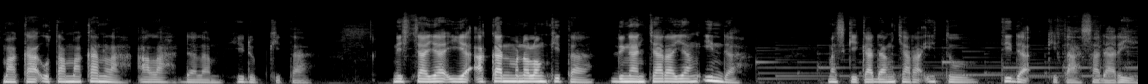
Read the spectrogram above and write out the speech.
Maka utamakanlah Allah dalam hidup kita niscaya Ia akan menolong kita dengan cara yang indah, meski kadang cara itu tidak kita sadari.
